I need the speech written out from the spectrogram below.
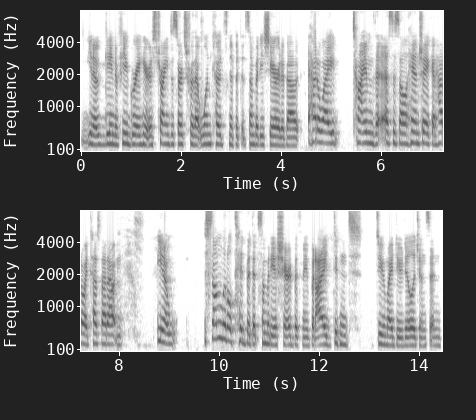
you know, gained a few gray hairs trying to search for that one code snippet that somebody shared about how do I time the SSL handshake and how do I test that out? And, you know, some little tidbit that somebody has shared with me, but I didn't do my due diligence and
